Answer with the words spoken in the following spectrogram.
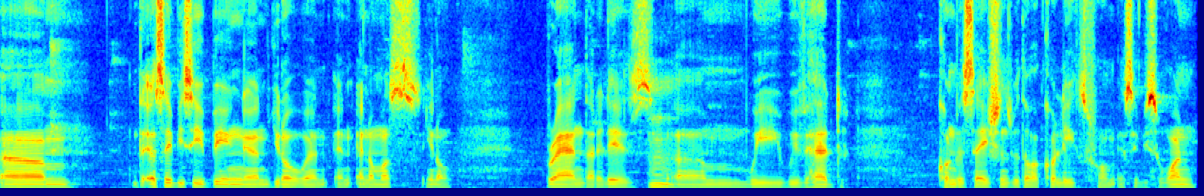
um, the SABC being an you know an, an enormous you know brand that it is Mm. um, we we've had conversations with our colleagues from SABC One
